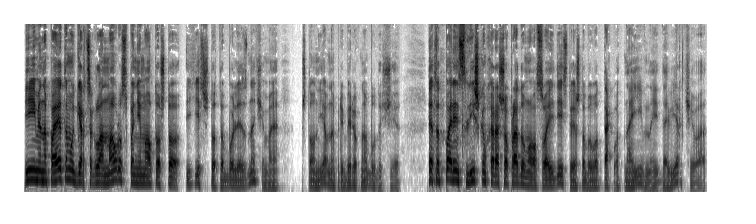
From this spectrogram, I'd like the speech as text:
И именно поэтому герцог Лан-Маурус понимал то, что есть что-то более значимое, что он явно приберег на будущее. Этот парень слишком хорошо продумывал свои действия, чтобы вот так вот наивно и доверчиво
